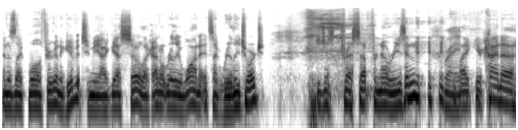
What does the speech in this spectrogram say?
and is like, "Well, if you're going to give it to me, I guess so. Like I don't really want it." It's like, "Really, George? You just dress up for no reason?" Right. Like you're kind of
